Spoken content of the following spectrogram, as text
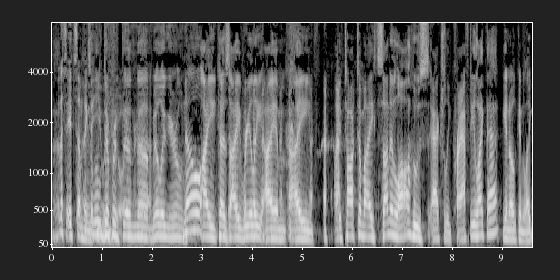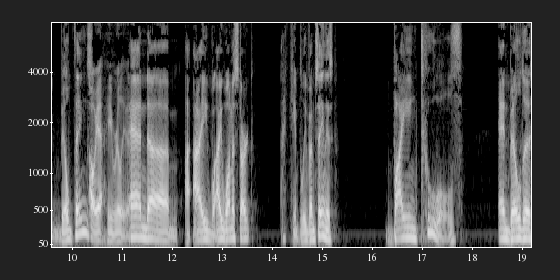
That's, it's something It's a little different enjoy. than uh, milling your own. No, I because I really I am I I've talked to my son-in-law who's actually crafty like that. You know, can like build things. Oh yeah, he really is. and um, I I, I want to start. I can't believe I'm saying this. Buying tools and build a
